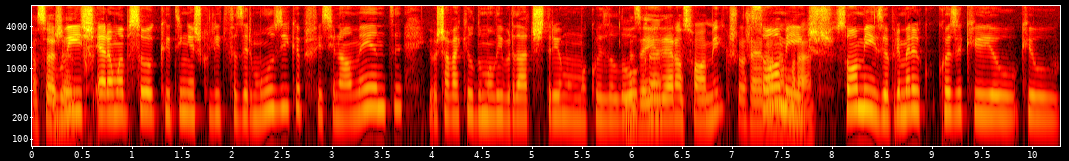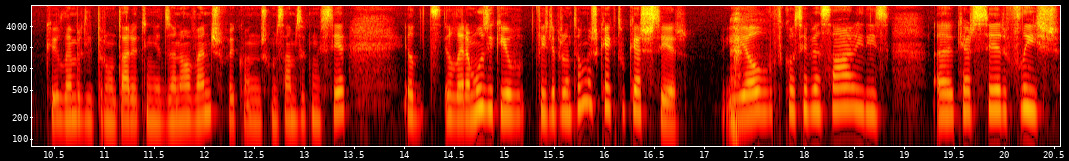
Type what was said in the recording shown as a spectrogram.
Ou seja, o Luís era uma pessoa que tinha escolhido fazer música profissionalmente, eu achava aquilo de uma liberdade extrema, uma coisa louca. Mas ainda eram só amigos ou já Só eram amigos, namorados? só amigos. A primeira coisa que eu, que eu, que eu lembro de lhe perguntar, eu tinha 19 anos, foi quando nos começámos a conhecer. Ele, ele era músico e eu fiz-lhe a pergunta: "Então, Mas o que é que tu queres ser? E ele ficou sem pensar e disse: "Ah, Quero ser feliz.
